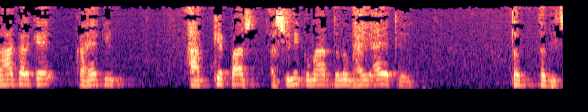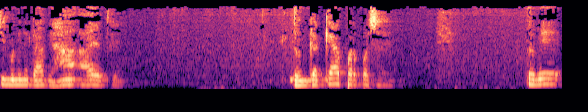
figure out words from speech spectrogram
आकर के कहे कि आपके पास अश्विनी कुमार दोनों भाई आए थे। तो दधीची मुनि ने कहा कि हाँ आए थे। तो उनका क्या पर्पस है? तो वे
